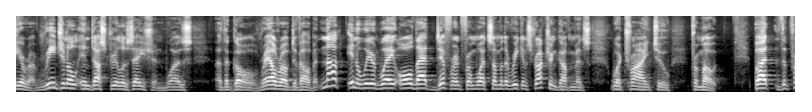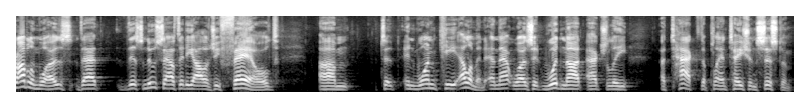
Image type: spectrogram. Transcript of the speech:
era. Regional industrialization was uh, the goal, railroad development. Not in a weird way all that different from what some of the Reconstruction governments were trying to promote. But the problem was that this New South ideology failed um, to, in one key element, and that was it would not actually attack the plantation system.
